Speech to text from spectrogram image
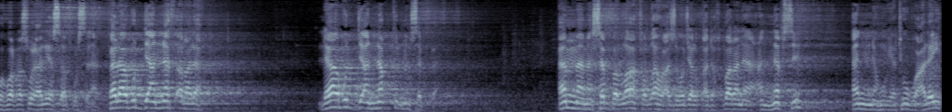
وهو الرسول عليه الصلاة والسلام. فلا بد أن نثأر له. لا بد أن نقتل من سبه أما من سب الله فالله عز وجل قد أخبرنا عن نفسه أنه يتوب عليه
